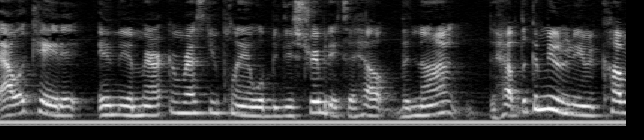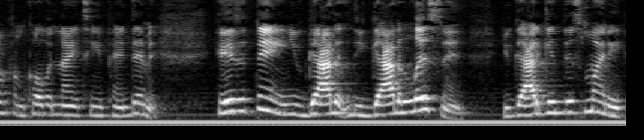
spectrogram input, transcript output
allocated in the American Rescue Plan will be distributed to help the non help the community recover from COVID-19 pandemic. Here's the thing, you got to you got to listen. You got to get this money.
